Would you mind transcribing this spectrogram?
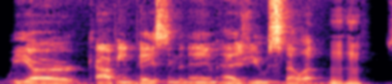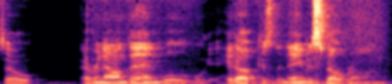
we are copy and pasting the name as you spell it. Mm-hmm. So every now and then we'll we'll get hit up because the name is spelled wrong.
